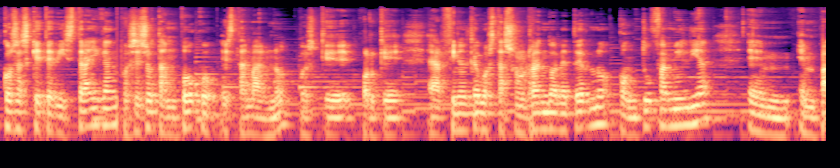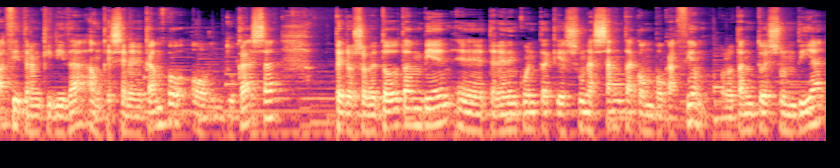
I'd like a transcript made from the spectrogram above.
cosas que te distraigan, pues eso tampoco está mal, ¿no? Pues que, porque al fin y al cabo estás honrando al Eterno con tu familia en, en paz y tranquilidad, aunque sea en el campo o en tu casa pero sobre todo también eh, tened en cuenta que es una santa convocación, por lo tanto es un día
